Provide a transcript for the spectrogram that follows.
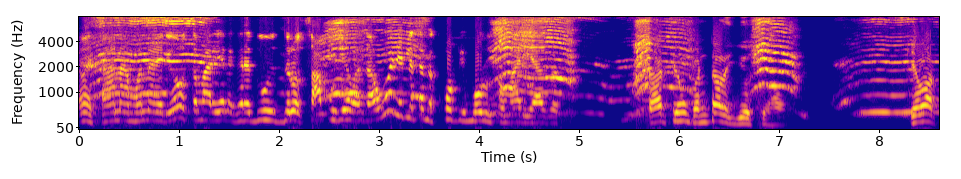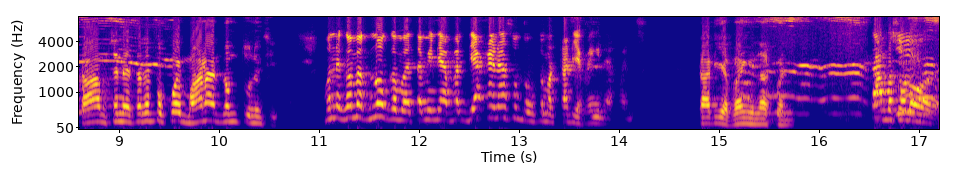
અને સાના મનાઈ રહ્યો તમારે એને ઘરે દૂધ દરરોજ સાપુ દેવા જવું હોય ને એટલે તમે ખોટી બોલું છો મારી આગળ ત્યારથી હું કંટાળી ગયો છું હાવ. કેવા કામ છે ને તને તો કોઈ માણા ગમતું નથી મને ગમે કે ન ગમે તમે મને દેખાઈ નાખો તો હું તમારે ટાટિયા ભાંગી નાખવાની. ટાટિયા ભાંગી નાખવાની આમાં છોડો હવે.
